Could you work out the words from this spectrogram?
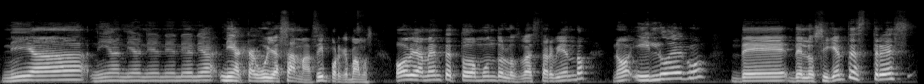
ni a, ni a, ni a, ni a, ni a, ni a, ni a Kaguya-sama, ¿sí? Porque vamos, obviamente todo el mundo los va a estar viendo, ¿no? Y luego de, de los siguientes tres,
